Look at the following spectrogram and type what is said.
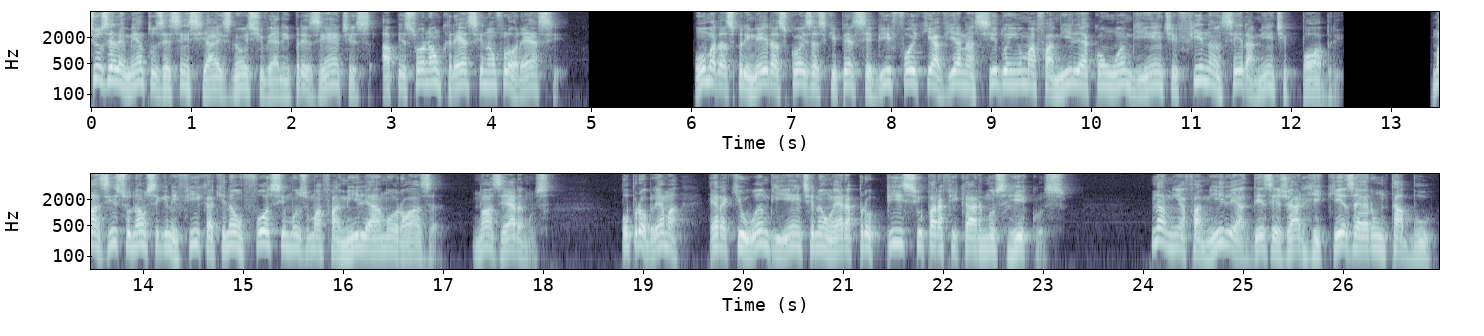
Se os elementos essenciais não estiverem presentes, a pessoa não cresce e não floresce. Uma das primeiras coisas que percebi foi que havia nascido em uma família com um ambiente financeiramente pobre. Mas isso não significa que não fôssemos uma família amorosa. Nós éramos. O problema era que o ambiente não era propício para ficarmos ricos. Na minha família, desejar riqueza era um tabu.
